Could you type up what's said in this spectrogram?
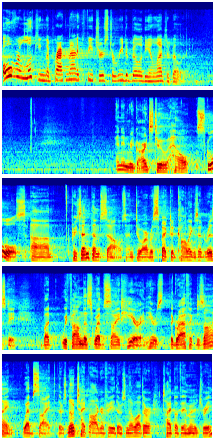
overlooking the pragmatic features to readability and legibility. And in regards to how schools uh, present themselves and to our respected colleagues at RISD, but we found this website here, and here's the graphic design website. There's no typography, there's no other type of imagery.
